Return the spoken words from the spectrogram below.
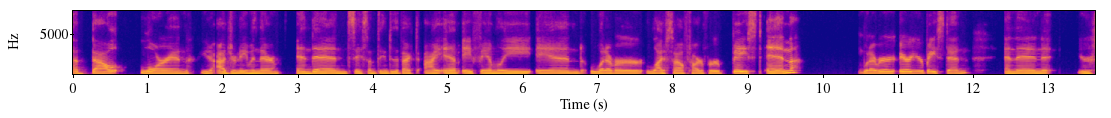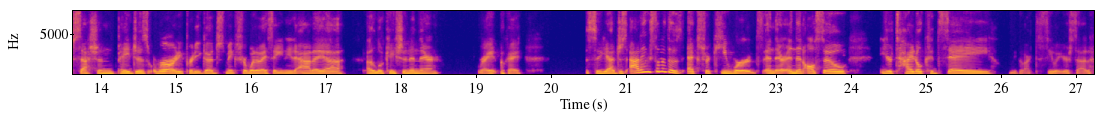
about lauren you know add your name in there and then say something to the fact i am a family and whatever lifestyle photographer based in whatever area you're based in. And then your session pages were already pretty good. Just make sure, what did I say? You need to add a, uh, a location in there, right? Okay. So yeah, just adding some of those extra keywords in there. And then also your title could say, let me go back to see what you said.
